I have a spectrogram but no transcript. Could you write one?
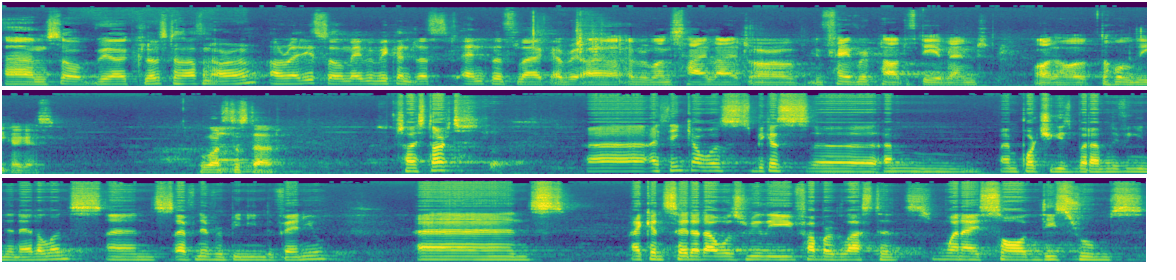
Um, so we are close to half an hour already, so maybe we can just end with like every uh, everyone's highlight or your favorite part of the event or the whole, the whole week, I guess. Who wants to start? Shall I start? Uh, I think I was because uh, I'm I'm Portuguese, but I'm living in the Netherlands, and I've never been in the venue, and I can say that I was really flabbergasted when I saw these rooms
